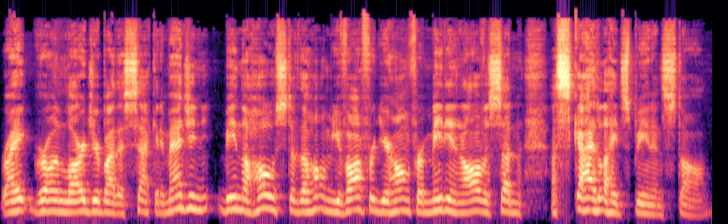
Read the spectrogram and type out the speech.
right? Growing larger by the second. Imagine being the host of the home. You've offered your home for a meeting, and all of a sudden a skylight's being installed.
